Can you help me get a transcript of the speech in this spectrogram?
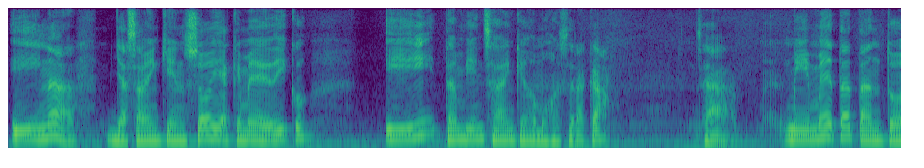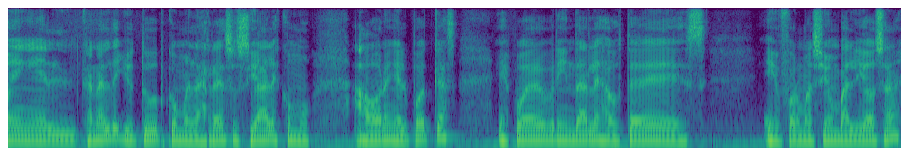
Y nada, ya saben quién soy, a qué me dedico y también saben qué vamos a hacer acá. O sea, mi meta tanto en el canal de YouTube como en las redes sociales como ahora en el podcast es poder brindarles a ustedes información valiosa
